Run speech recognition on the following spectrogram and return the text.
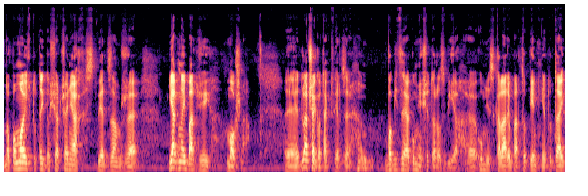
No po moich tutaj doświadczeniach stwierdzam, że jak najbardziej można. E, Dlaczego tak twierdzę? Bo widzę, jak u mnie się to rozwija. E, U mnie skalary bardzo pięknie tutaj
